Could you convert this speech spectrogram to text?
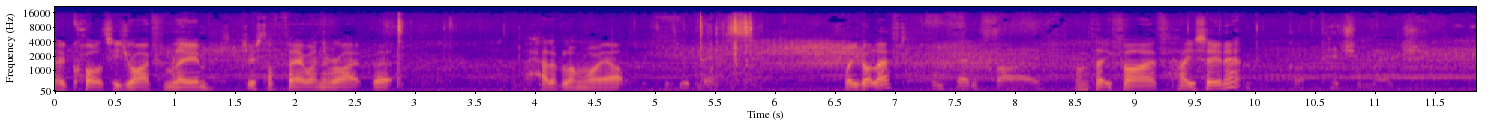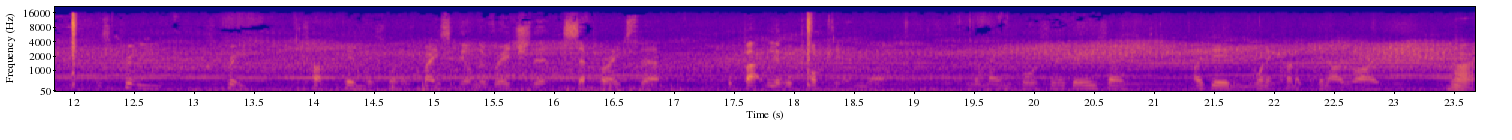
So quality drive from Liam, just off fairway on the right, but a hell of a long way up. It's a good miss. What you got left? 135. 135. How you seeing it? Got a pitching wedge. It's pretty, it's pretty tough pin this one. It's basically on the ridge that separates the, the back little pocket and the, and the main portion of the green. So ideally you want it kind of pin high right. Right.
